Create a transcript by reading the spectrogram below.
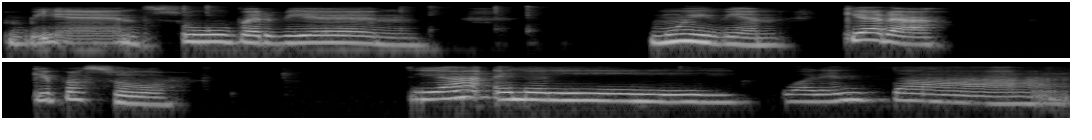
Bien, súper bien. Muy bien. Kiara, ¿qué pasó? Ya en el 40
